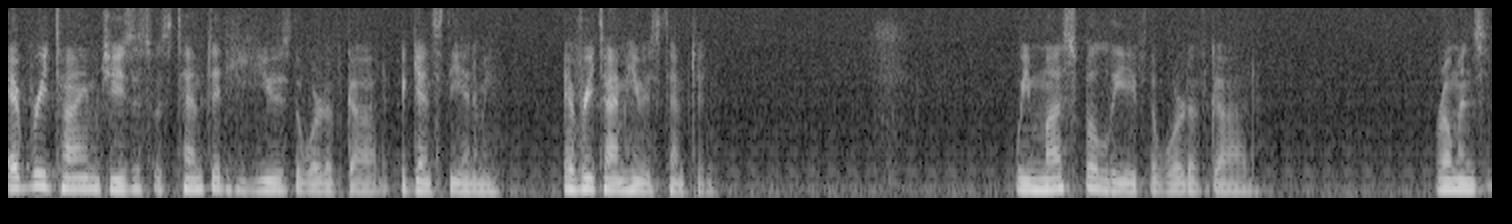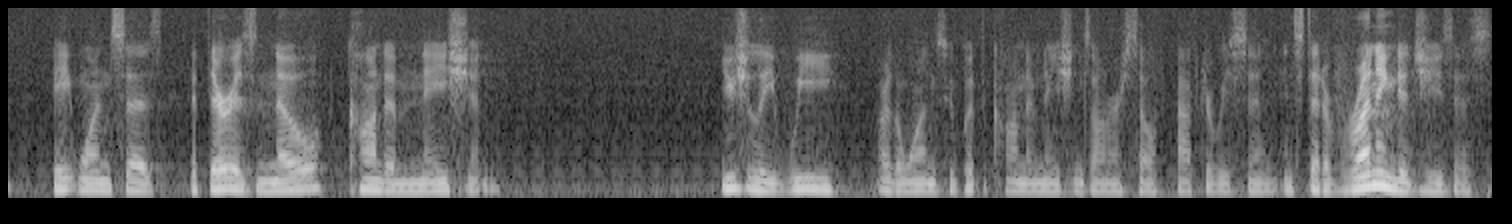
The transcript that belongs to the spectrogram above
every time Jesus was tempted, he used the word of God against the enemy every time he was tempted. We must believe the word of God. Romans 8:1 says that there is no condemnation. Usually we are the ones who put the condemnations on ourselves after we sin instead of running to Jesus,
